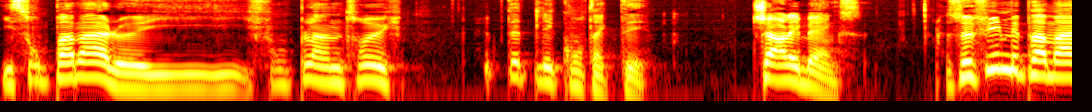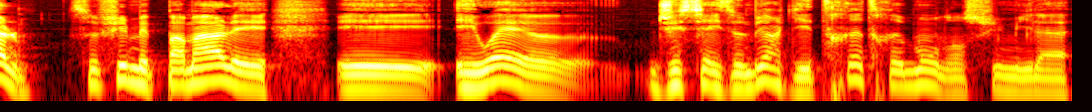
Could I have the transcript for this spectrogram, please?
ils sont pas mal, ils font plein de trucs. Je vais peut-être les contacter. Charlie Banks, ce film est pas mal. Ce film est pas mal et, et, ouais, euh, Jesse Eisenberg, il est très très bon dans ce film. Il a,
